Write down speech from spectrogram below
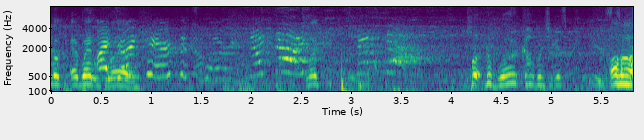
look, look, it went I blur. don't care if it's blurry. No, no. Look. No, no. But the workout when she gets pissed. Please. Uh-huh.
